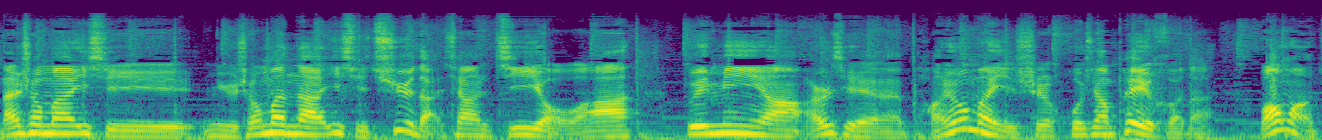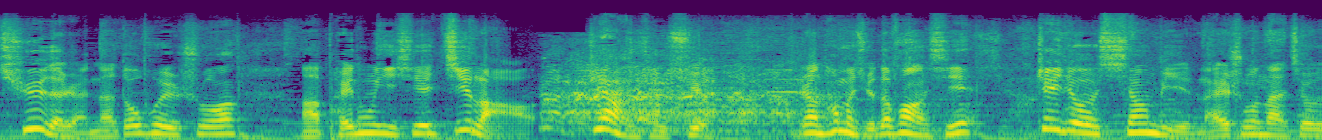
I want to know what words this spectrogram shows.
男生们一起、女生们呢一起去的，像基友啊、闺蜜啊，而且朋友们也是互相配合的。往往去的人呢，都会说啊，陪同一些基佬这样去去。让他们觉得放心，这就相比来说呢，就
